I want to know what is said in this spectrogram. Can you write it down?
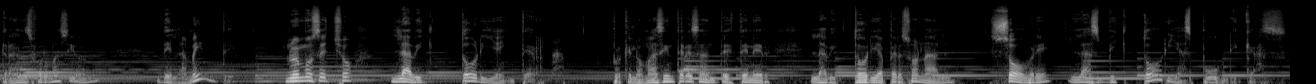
transformación de la mente. No hemos hecho la victoria interna. Porque lo más interesante es tener la victoria personal sobre las victorias públicas.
